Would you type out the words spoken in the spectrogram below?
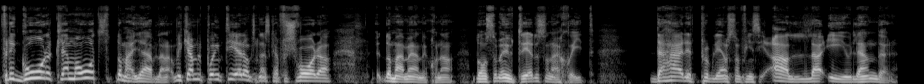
För det går att klämma åt de här jävlarna. Vi kan väl poängtera också när jag ska försvara de här människorna, de som utreder sån här skit. Det här är ett problem som finns i alla EU-länder.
